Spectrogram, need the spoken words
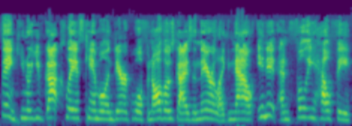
think, you know, you've got Calais Campbell and Derek Wolfe and all those guys, and they are like now in it and fully healthy.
